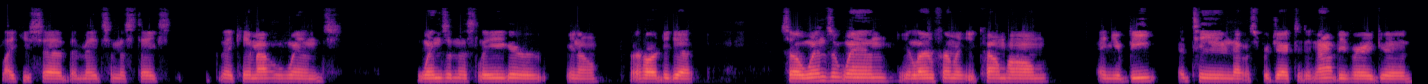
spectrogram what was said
like you said, they made some mistakes. They came out with wins. Wins in this league are, you know, they're hard to get. So a win's a win. You learn from it. You come home, and you beat a team that was projected to not be very good.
